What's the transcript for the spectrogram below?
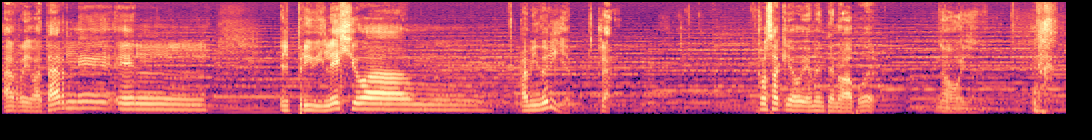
arrebatarle el, el privilegio a, mm, a Midoriya. Claro. Cosa que obviamente no va a poder. No, ya no.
